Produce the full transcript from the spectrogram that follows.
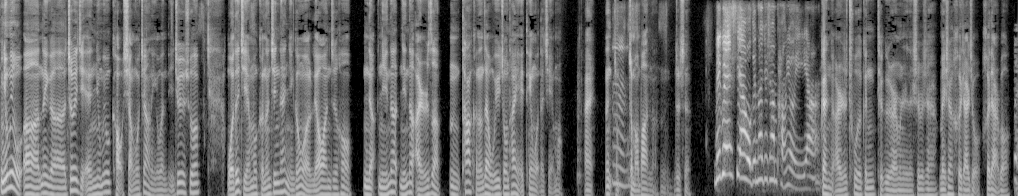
你有没有呃，那个这位姐，你有没有考想过这样的一个问题？就是说，我的节目可能今天你跟我聊完之后，那您的您的儿子，嗯，他可能在无意中他也听我的节目，哎。那怎怎么办呢？嗯，就是没关系啊，我跟他就像朋友一样。跟你儿子处的跟铁哥们似的，是不是？没事喝点酒，喝点不？有，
